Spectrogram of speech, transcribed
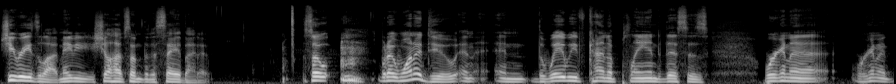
she reads a lot. Maybe she'll have something to say about it. So what I want to do and and the way we've kind of planned this is we're going to we're going to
